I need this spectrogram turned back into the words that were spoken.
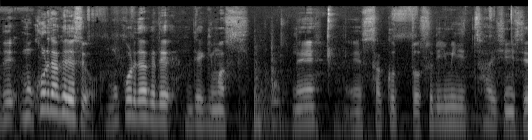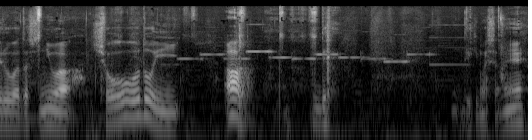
でもうこれだけですよ。もうこれだけでできますね、えーサクッと3ミニッツ配信してる私にはちょうどいい。あでできましたね。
